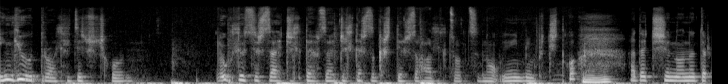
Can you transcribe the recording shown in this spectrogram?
энгийн өдөр бол хизээч бичгүй өглөөс ирсэн ажилдаа явсан ажилд ирсэн гэрт ирсэн хоол цуудсан уу? Юм би бичдэггүй. Одоо жишээ нь өнөөдөр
